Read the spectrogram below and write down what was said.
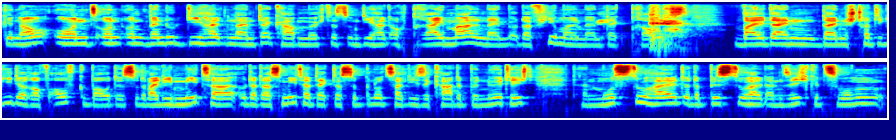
Genau. Und, und, und wenn du die halt in deinem Deck haben möchtest und die halt auch dreimal in deinem oder viermal in deinem Deck brauchst, weil dein, deine Strategie darauf aufgebaut ist oder weil die Meta oder das Meta-Deck, das du benutzt, halt diese Karte benötigt, dann musst du halt oder bist du halt an sich gezwungen,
